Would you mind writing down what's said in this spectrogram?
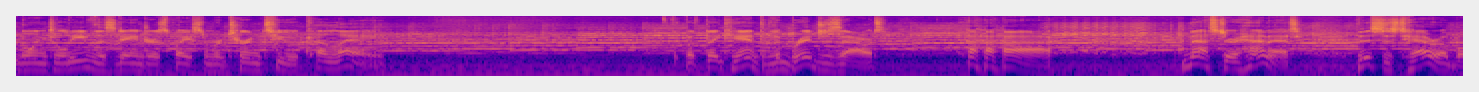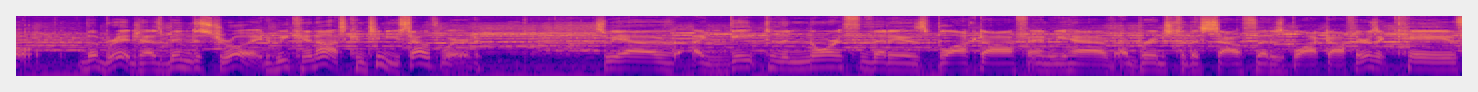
going to leave this dangerous place and return to Kalay. But they can't, the bridge is out. Ha ha ha! Master Hammet, this is terrible. The bridge has been destroyed. We cannot continue southward. So we have a gate to the north that is blocked off, and we have a bridge to the south that is blocked off. There's a cave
